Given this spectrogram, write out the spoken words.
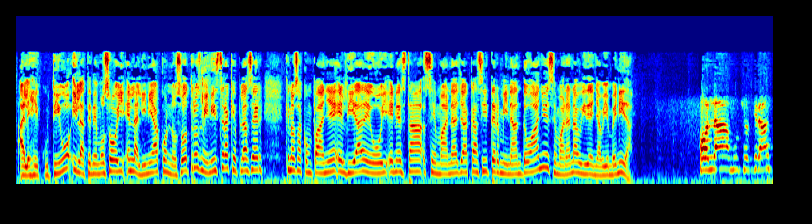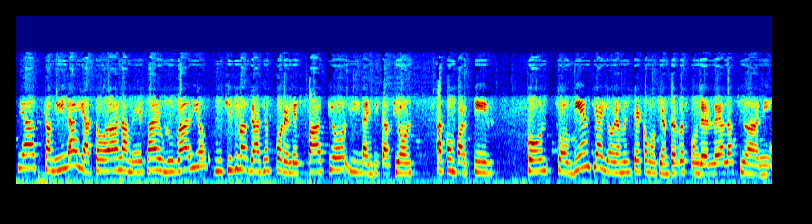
al Ejecutivo y la tenemos hoy en la línea con nosotros. Ministra, qué placer que nos acompañe el día de hoy en esta semana ya casi terminando año y semana navideña. Bienvenida. Hola, muchas gracias Camila y a toda la mesa de Blue Radio. Muchísimas gracias por el espacio y la invitación a compartir con su audiencia y obviamente como siempre responderle a la ciudadanía.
